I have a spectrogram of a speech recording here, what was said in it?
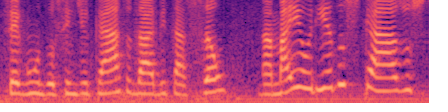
Segundo o Sindicato da Habitação, na maioria dos casos,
